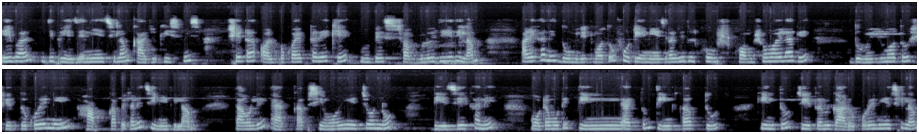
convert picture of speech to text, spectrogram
এবার যে ভেজে নিয়েছিলাম কাজু কিশমিশ, সেটা অল্প কয়েকটা রেখে বেশ সবগুলোই দিয়ে দিলাম। আর এখানে দু মিনিট মতো ফুটিয়ে নিয়েছিলাম, যেহেতু খুব কম সময় লাগে, দু মিনিট মতো সেদ্ধ করে নিয়েই হাফ কাপ এখানে চিনি দিলাম। তাহলে এক কাপ সিমইয়ের জন্য দিয়েছি এখানে মোটামুটি তিন, একদম তিন কাপ দুধ। কিন্তু যেহেতু আমি গাঢ় করে নিয়েছিলাম,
